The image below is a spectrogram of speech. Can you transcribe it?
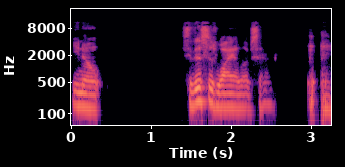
You know, so this is why I love Sarah.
